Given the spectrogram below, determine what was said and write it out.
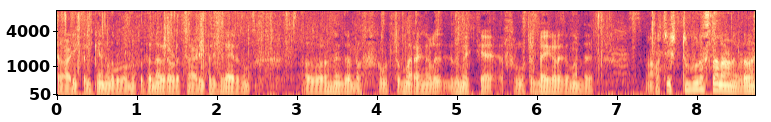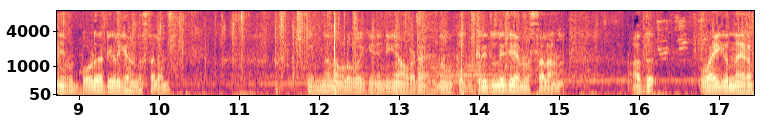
ചാടി കളിക്കാനുള്ളത് വന്നപ്പോൾ തന്നെ അവരവിടെ ചാടി കളിക്കലായിരുന്നു. അതുപോലെ തന്നെ ഇതുണ്ടോ ഫ്രൂട്ട് മരങ്ങൾ ഇതുമൊക്കെ ഫ്രൂട്ട് ഉണ്ടായി കിടക്കുന്നുണ്ട്. നിറച്ച് ഇഷ്ടംപോലെ സ്ഥലമാണ്. ഇവിടെ വേണമെങ്കിൽ ഫുട്ബോൾ തട്ടി കളിക്കാനുള്ള സ്ഥലം. പിന്നെ നമ്മൾ പോയി കഴിഞ്ഞിട്ടുണ്ടെങ്കിൽ അവിടെ നമുക്ക് ഗ്രില്ല് ചെയ്യാനുള്ള സ്ഥലമാണ്. അത് വൈകുന്നേരം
